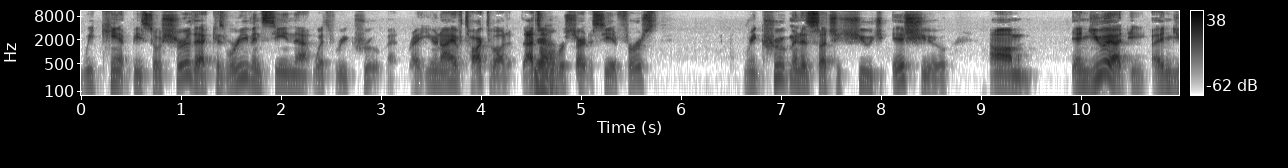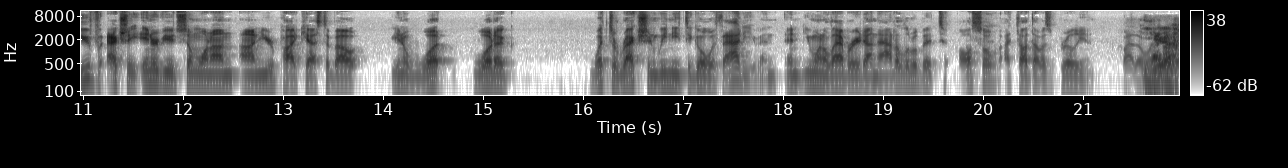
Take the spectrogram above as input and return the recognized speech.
we can't be so sure that because we're even seeing that with recruitment right you and i have talked about it that's yeah. where we're starting to see it first recruitment is such a huge issue um, and you had and you've actually interviewed someone on on your podcast about you know what what a what direction we need to go with that even. And you want to elaborate on that a little bit also? I thought that was brilliant by the way. Yeah.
